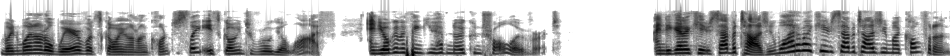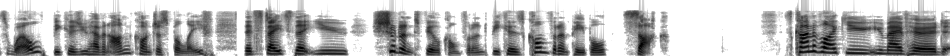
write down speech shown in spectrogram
when we're not aware of what's going on unconsciously, it's going to rule your life. And you're going to think you have no control over it. And you're going to keep sabotaging. Why do I keep sabotaging my confidence? Well, because you have an unconscious belief that states that you shouldn't feel confident because confident people suck. It's kind of like you you may have heard,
